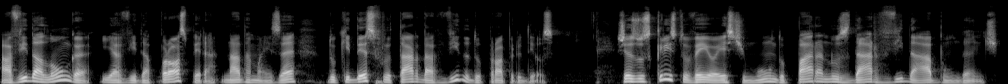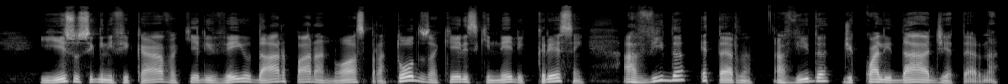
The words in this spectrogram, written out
A vida longa e a vida próspera nada mais é do que desfrutar da vida do próprio Deus. Jesus Cristo veio a este mundo para nos dar vida abundante. E isso significava que ele veio dar para nós, para todos aqueles que nele crescem, a vida eterna, a vida de qualidade eterna,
